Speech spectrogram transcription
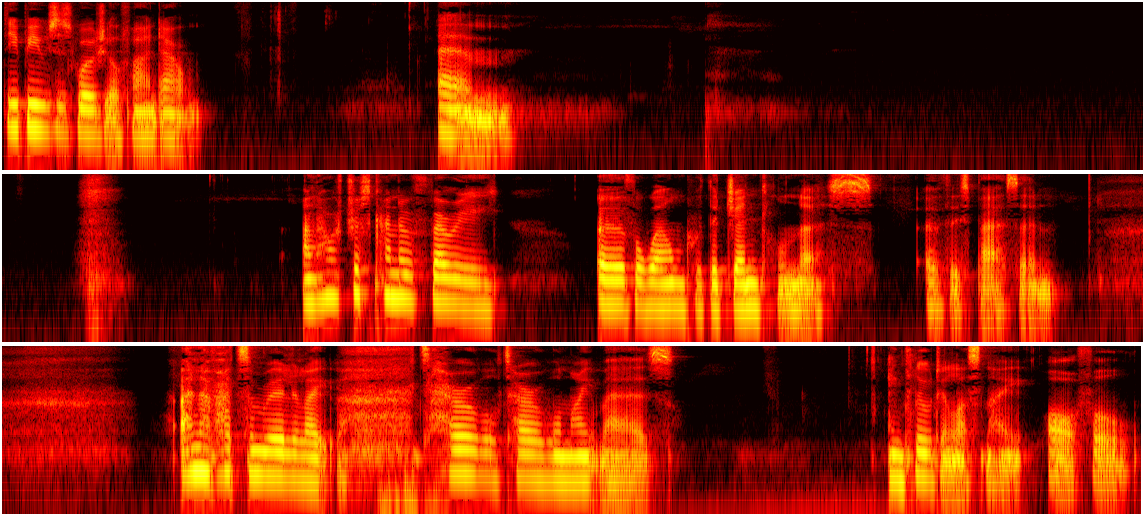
The abuser's words you'll find out. Um, and I was just kind of very overwhelmed with the gentleness of this person. And I've had some really like terrible, terrible nightmares, including last night. Awful,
